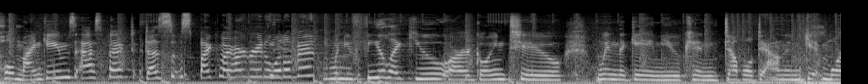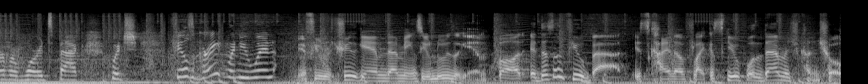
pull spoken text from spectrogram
whole mind games aspect does spike my heart rate a little bit. When you feel like you are going to win the game, you can double down and get more rewards back, which feels great when you win. If you retreat the game, that means you lose the game. But it doesn't feel bad. It's kind of like a skill skillful damage control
